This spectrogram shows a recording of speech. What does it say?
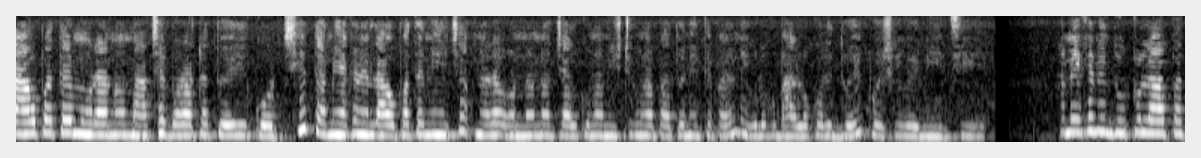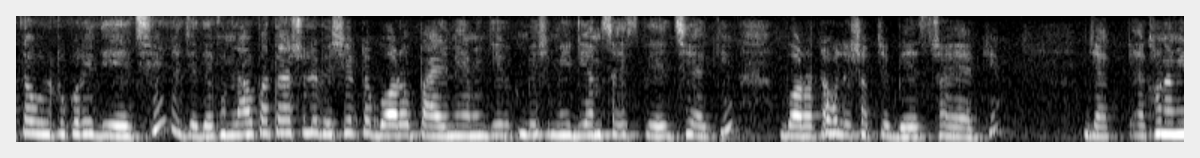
লাউ পাতায় মোড়ানো মাছের বড়াটা তৈরি করছি, তো আমি এখানে লাউ পাতা নিয়েছি। আপনারা অন্যান্য চাল কুমড়া, মিষ্টি কুমড়া পাতা নিতে পারেন। এগুলোকে ভালো করে ধুয়ে পরিষ্কার করে নিয়েছি। আমি এখানে দুটো লাউ পাতা উল্টো করে দিয়েছি। যে দেখুন, লাউ পাতা আসলে বেশি একটা বড় পাইনি। আমি যেরকম বেশি মিডিয়াম সাইজ পেয়েছি আর কি। বড়টা হলে সবচেয়ে বেস্ট হয় আর কি। যাক, এখন আমি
